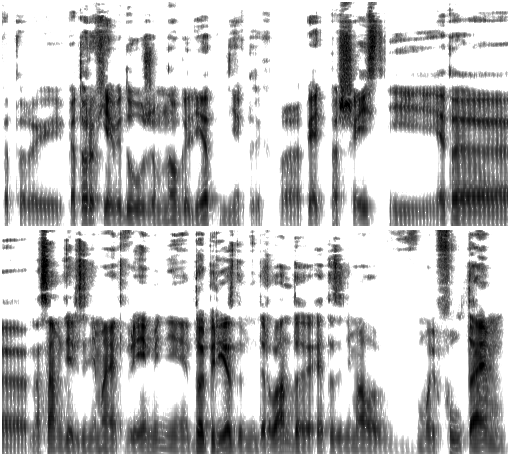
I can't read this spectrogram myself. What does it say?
которые, которых я веду уже много лет, некоторых по 5, по 6. И это на самом деле занимает времени. До переезда в Нидерланды это занимало мой full time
